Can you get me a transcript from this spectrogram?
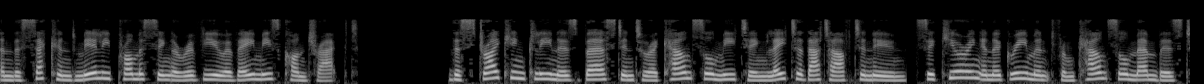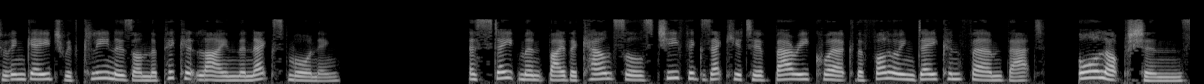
and the second merely promising a review of Amey's contract. The striking cleaners burst into a council meeting later that afternoon, securing an agreement from council members to engage with cleaners on the picket line the next morning. A statement by the Council's chief executive Barry Quirk the following day confirmed that, "...all options,"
